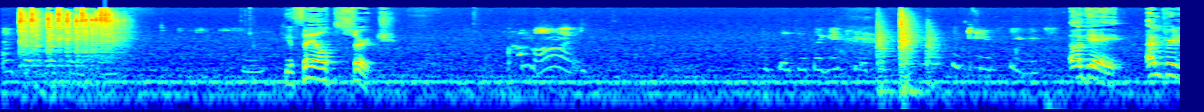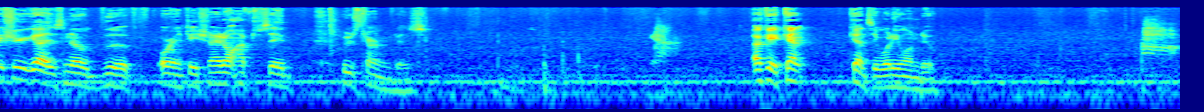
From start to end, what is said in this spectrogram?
I'm so. You failed to search. Come on! This is like I can't, I can't search. Okay, I'm pretty sure you guys know the orientation. I don't have to say whose turn it is. Yeah. Okay, Ken, Kenzie, what do you want to do? I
